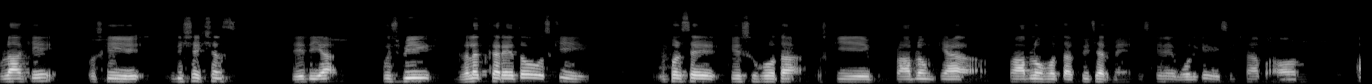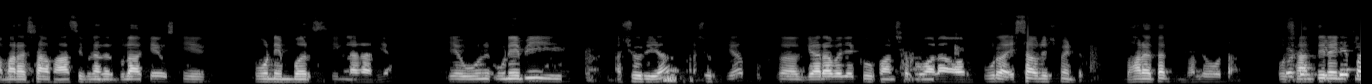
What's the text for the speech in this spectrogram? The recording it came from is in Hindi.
बुला के उसकी इंस्ट्रक्शंस दे दिया। कुछ भी गलत करे तो उसकी ऊपर से केस होता उसकी प्रॉब्लम क्या प्रॉब्लम होता फ्यूचर में इसके लिए बोल के एसी साहब और हमारा स्टाफ आसिफ नगर बुला के उसके फ़ोन नंबर सिंग लगा दिया। ये उन्हें भी अशूर किया अशूर किया ग्यारह बजे को पान शॉप वाला और पूरा इस्टेब्लिशमेंट भारत तक बंद होता और शांति रहने की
